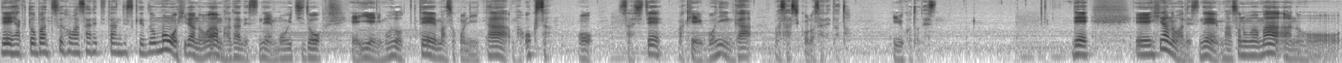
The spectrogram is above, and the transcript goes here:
で110番通報はされてたんですけども平野はまだですねもう一度、家に戻って、まあ、そこにいた、ま、奥さんを刺して、まあ、計5人が、刺し殺されたということです。で、えー、平野はですね、まあ、そのままあの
